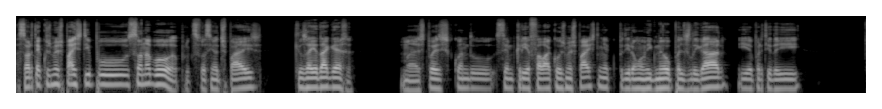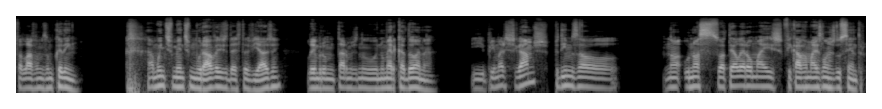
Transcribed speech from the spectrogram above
A sorte é que os meus pais, tipo, são na boa, porque se fossem outros pais, aquilo já ia dar guerra. Mas depois, quando sempre queria falar com os meus pais, tinha que pedir a um amigo meu para lhes ligar e a partir daí falávamos um bocadinho. Há muitos momentos memoráveis desta viagem. Lembro-me de estarmos no, no Mercadona e primeiro chegámos, pedimos ao. No, o nosso hotel era o mais. ficava mais longe do centro.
